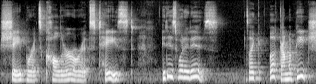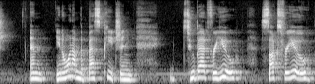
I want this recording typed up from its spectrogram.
shape or its color or its taste. It is what it is. It's like, look, I'm a peach. And you know what? I'm the best peach. And too bad for you. Sucks for you.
